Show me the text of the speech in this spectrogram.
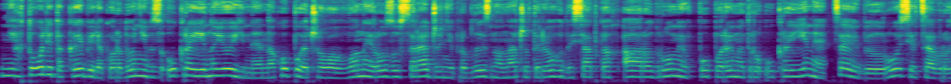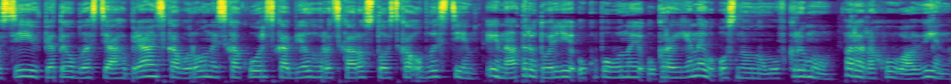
Ніхто літаки біля кордонів з Україною й не накопичував. Вони розосереджені приблизно на чотирьох десятках аеродромів по периметру України. Це в Білорусі, це в Росії, в п'яти областях: Брянська, Воронезька, Курська, Білгородська, Ростовська області, і на території окупованої України, в основному в Криму. Перерахував він.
